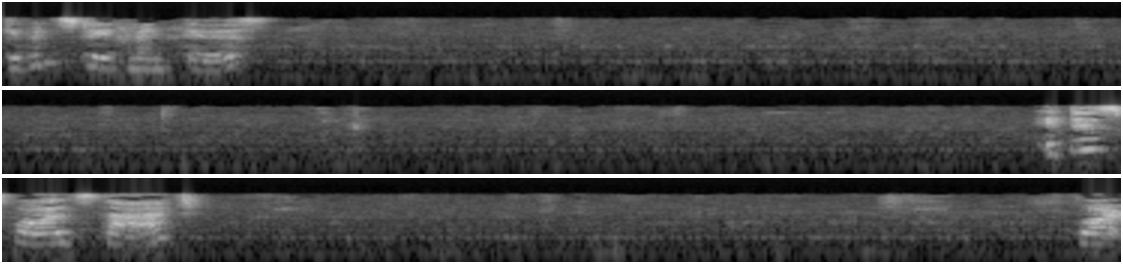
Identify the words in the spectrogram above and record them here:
given statement is it is false that for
